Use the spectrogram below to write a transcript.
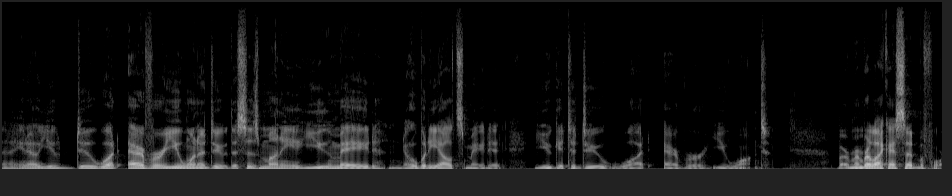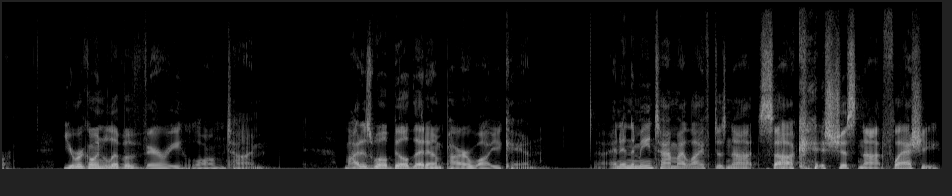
Uh, you know, you do whatever you want to do. This is money you made, nobody else made it. You get to do whatever you want. But remember, like I said before, you are going to live a very long time. Might as well build that empire while you can. Uh, and in the meantime, my life does not suck. It's just not flashy.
